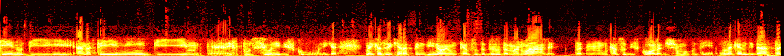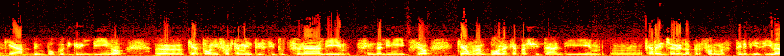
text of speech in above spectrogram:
pieno di anatemi, di eh, espulsioni di scomuniche. Ma il caso di Chiara è un caso davvero da manuale, un caso di scuola, diciamo così. Una candidata che ha ben poco di grillino, eh, che ha toni fortemente istituzionali sin dall'inizio, che ha una buona capacità di mh, mm, reggere la performance televisiva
